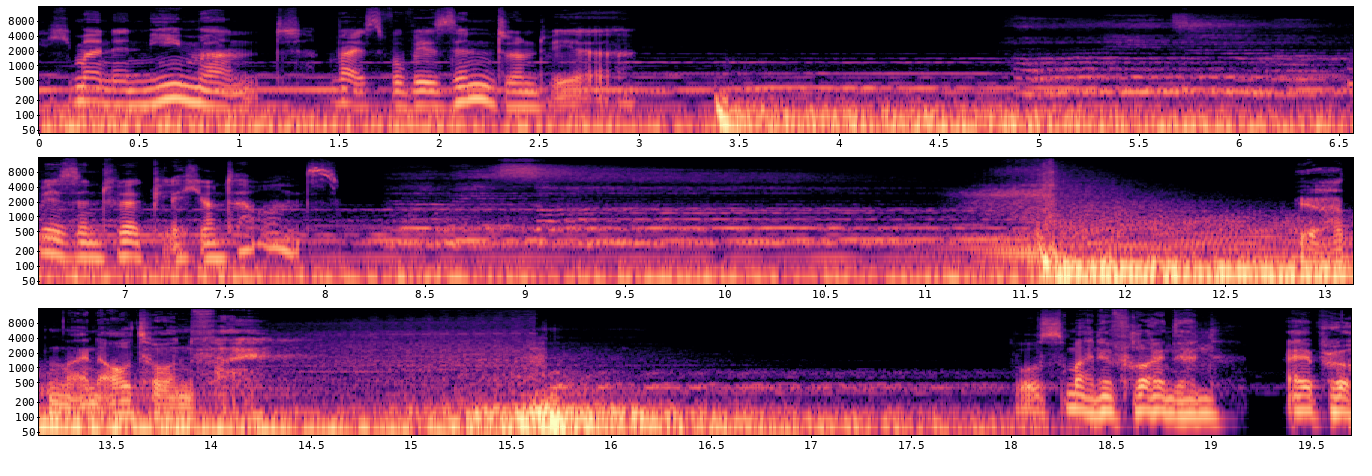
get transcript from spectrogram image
Ich meine, niemand weiß, wo wir sind und wir... Wir sind wirklich unter uns. Wir hatten einen Autounfall. Wo ist meine Freundin? April.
